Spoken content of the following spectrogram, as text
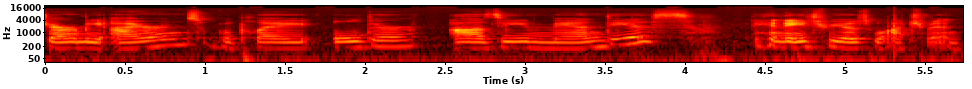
Jeremy Irons will play older Ozymandias in HBO's Watchmen.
